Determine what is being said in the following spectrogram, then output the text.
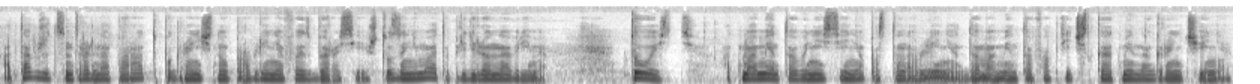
а также центральный аппарат пограничного управления ФСБ России, что занимает определенное время. То есть от момента вынесения постановления до момента фактической отмены ограничения,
